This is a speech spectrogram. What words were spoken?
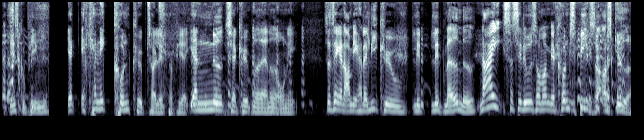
Det er sgu pinligt. Jeg, jeg kan ikke kun købe toiletpapir. Jeg er nødt til at købe noget andet oveni. Så tænker jeg, jeg kan da lige købe lidt, lidt mad med. Nej, så ser det ud som om, jeg kun spiser og skider.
